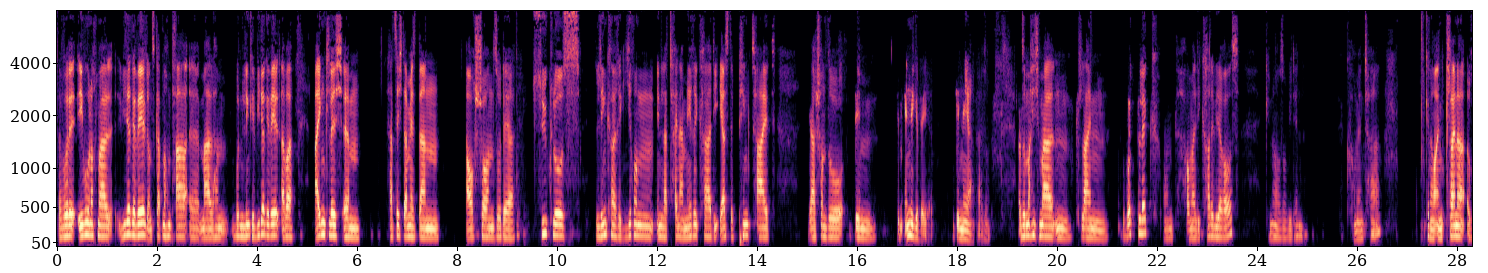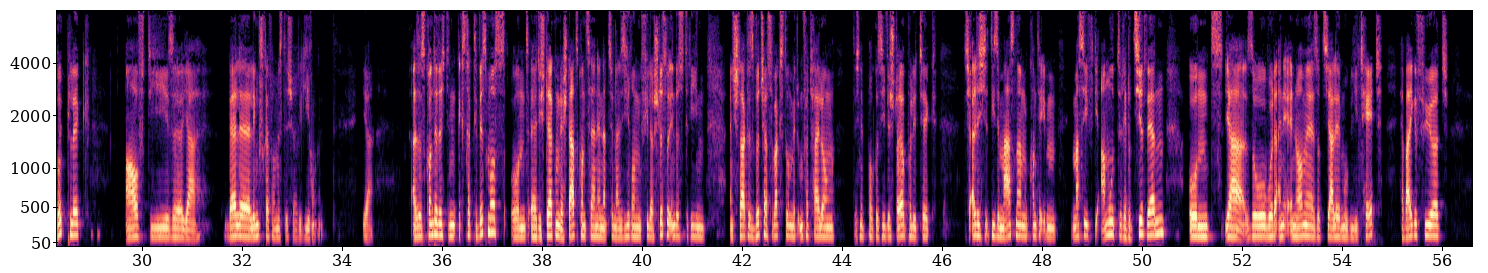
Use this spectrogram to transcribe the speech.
Da wurde Evo nochmal wiedergewählt und es gab noch ein paar äh, Mal, haben, wurden Linke wiedergewählt, aber eigentlich ähm, hat sich damit dann auch schon so der Zyklus linker Regierungen in Lateinamerika, die erste Pink Tide, ja schon so dem, dem Ende gewählt genähert. Also, also mache ich mal einen kleinen Rückblick und hau mal die Karte wieder raus. Genauso wie den Kommentar. Genau, ein kleiner Rückblick auf diese ja, Welle linksreformistischer Regierungen. Ja, also es konnte durch den Extraktivismus und äh, die Stärkung der Staatskonzerne, Nationalisierung vieler Schlüsselindustrien, ein starkes Wirtschaftswachstum mit Umverteilung durch eine progressive Steuerpolitik, durch all diese Maßnahmen konnte eben massiv die Armut reduziert werden. Und ja, so wurde eine enorme soziale Mobilität herbeigeführt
